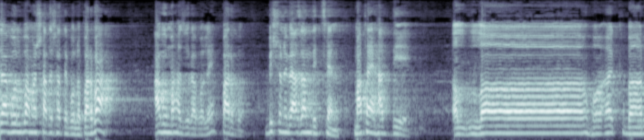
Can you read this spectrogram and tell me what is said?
যা বলব আমার সাথে সাথে বলো, পারবা? আবু মাহাজুরা বলে, পারব। বিশ্বনবী আজান দিচ্ছেন, মাথায় হাত দিয়ে, আল্লাহ আকবর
